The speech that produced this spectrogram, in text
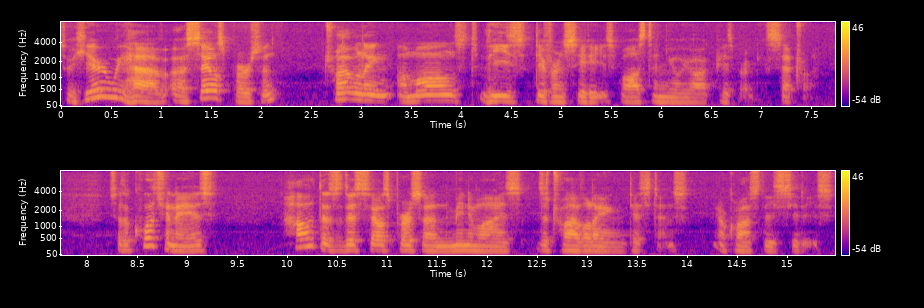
So here we have a salesperson traveling amongst these different cities, Boston, New York, Pittsburgh, etc. So the question is, how does this salesperson minimize the traveling distance across these cities?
